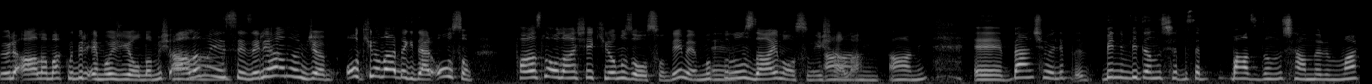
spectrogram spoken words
böyle ağlamaklı bir emoji yollamış. Aa. Ağlamayın siz Zeliha Hanımcığım o kilolar da gider olsun. Fazla olan şey kilomuz olsun değil mi? Mutluluğunuz daim olsun inşallah. Amin, amin. Ee, ben şöyle, benim bir danışan, mesela bazı danışanlarım var.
